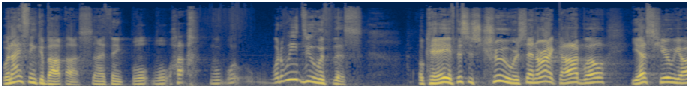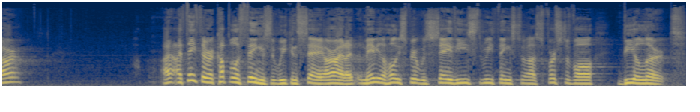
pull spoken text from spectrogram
when I think about us and I think, well, well how, what, do we do with this? Okay, if this is true, we're saying, all right, God, well, yes, here we are. I, I think there are a couple of things that we can say. All right, maybe the Holy Spirit would say these three things to us. First of all, be alert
